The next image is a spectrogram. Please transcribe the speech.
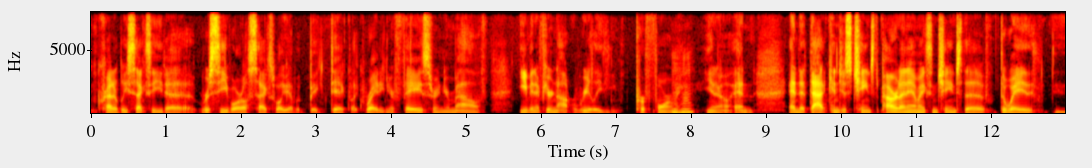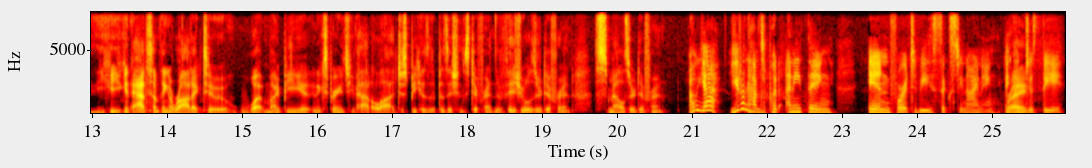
incredibly sexy to receive oral sex while you have a big dick, like right in your face or in your mouth, even if you're not really performing mm-hmm. you know? And and that that can just change the power dynamics and change the the way you, you can add something erotic to what might be an experience you've had a lot just because the position's different the visuals are different smells are different. Oh yeah, you don't have to put anything in for it to be 69ing. It can just be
